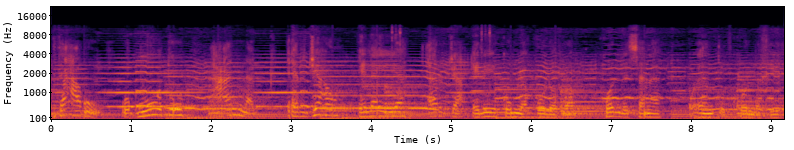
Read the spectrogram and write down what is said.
بتعبه وبموته عنك؟ ارجعوا إلي أرجع إليكم يقول الرب كل سنة وأنتم في كل خير.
